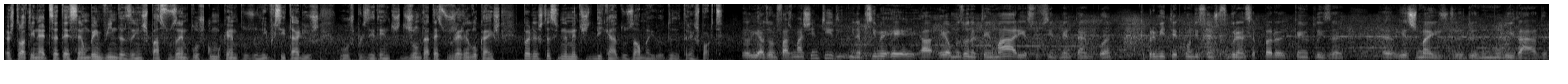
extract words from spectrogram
As trotinetes até são bem-vindas em espaços amplos como campos universitários. Os presidentes de junta até sugerem locais para estacionamentos dedicados ao meio de transporte. Aliás, onde faz mais sentido, e ainda por cima é, é uma zona que tem uma área suficientemente ampla que permite ter condições de segurança para quem utiliza uh, esses meios de, de mobilidade,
